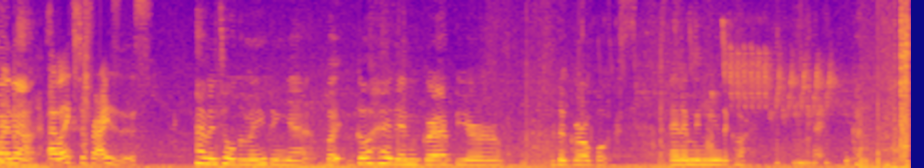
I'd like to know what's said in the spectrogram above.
Why not? I like surprises. I haven't told them anything yet, but go ahead and grab your the girl books and then meet me in the car. Okay. Okay.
